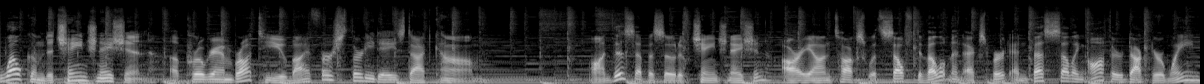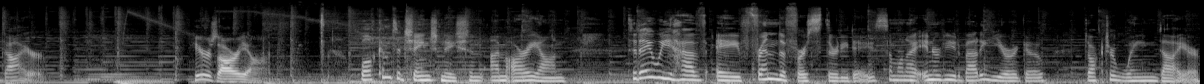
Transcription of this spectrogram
Welcome to Change Nation, a program brought to you by First30Days.com. On this episode of Change Nation, Ariane talks with self development expert and best selling author Dr. Wayne Dyer. Here's Ariane. Welcome to Change Nation. I'm Ariane. Today we have a friend of First 30 Days, someone I interviewed about a year ago, Dr. Wayne Dyer.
